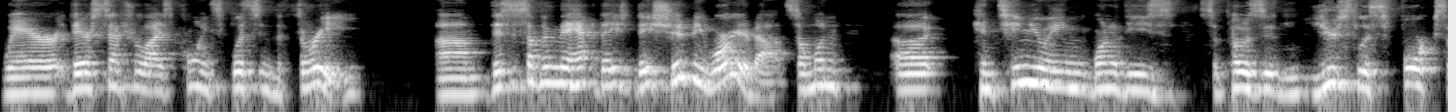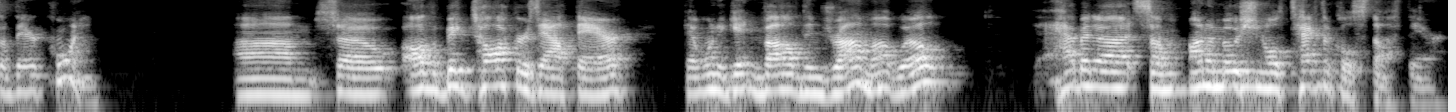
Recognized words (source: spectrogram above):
where their centralized coin splits into three, um, this is something they, ha- they, they should be worried about. Someone uh, continuing one of these supposed useless forks of their coin. Um, so all the big talkers out there that want to get involved in drama, well, have it uh, some unemotional technical stuff there.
